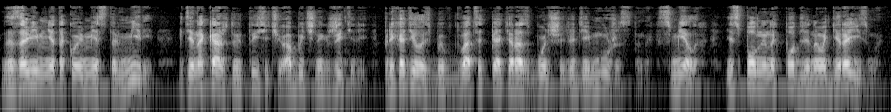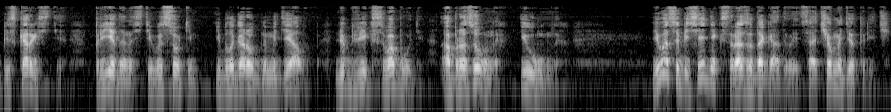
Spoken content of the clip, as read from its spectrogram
«Назови мне такое место в мире, где на каждую тысячу обычных жителей приходилось бы в 25 раз больше людей мужественных, смелых, исполненных подлинного героизма, бескорыстия, преданности высоким и благородным идеалам, любви к свободе, образованных и умных. Его собеседник сразу догадывается, о чем идет речь.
